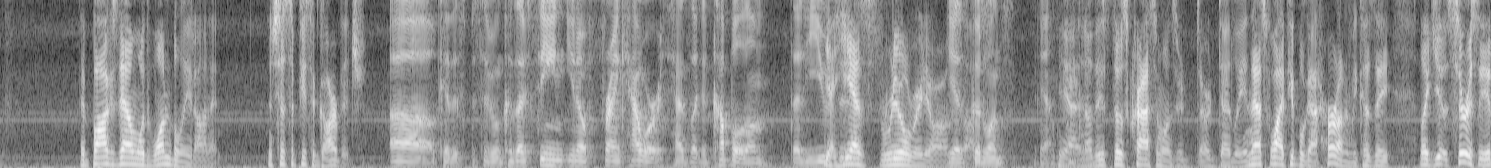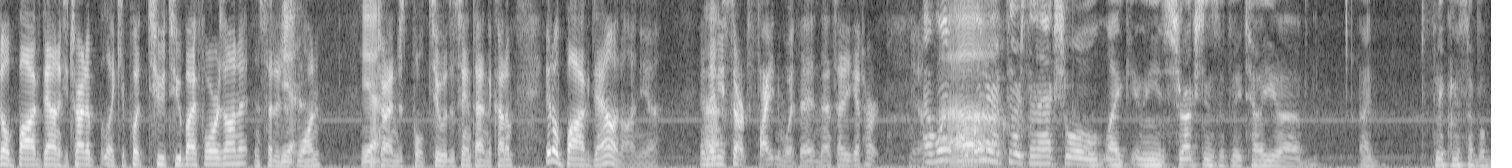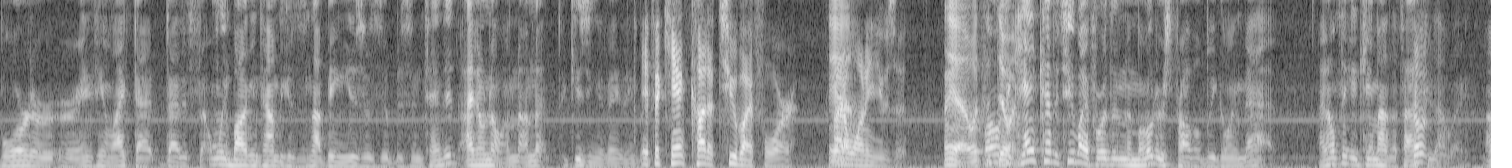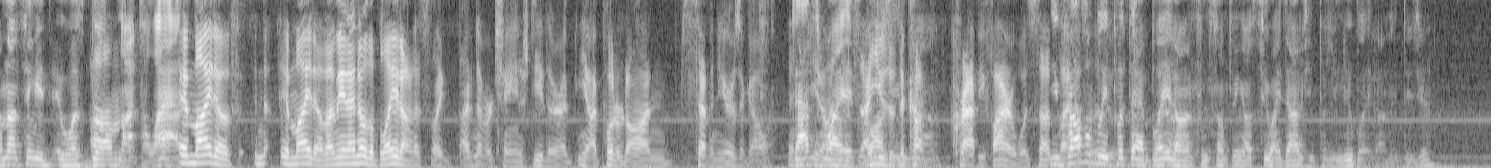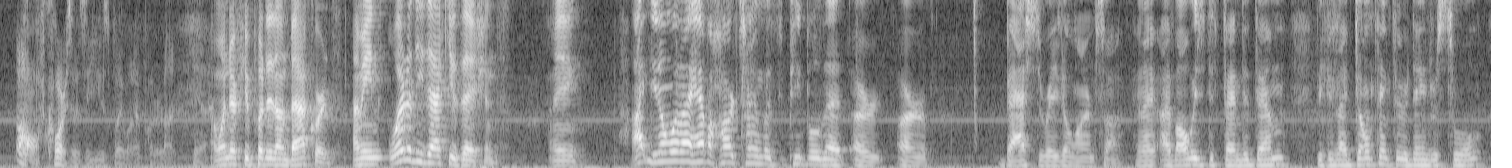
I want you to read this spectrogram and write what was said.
It bogs down with one blade on it. It's just a piece of garbage. Uh, okay, the specific one because I've seen you know Frank Howarth has like a couple of them that he uses. Yeah, he has real radial arm he has saws. good ones. Yeah. Yeah, okay. no, these those Craftsman ones are, are deadly, and that's why people got hurt on them because they like you, seriously, it'll bog down if you try to like you put two two by fours on it instead of just Yeah. one. Yeah. You try and just pull two at the same time to cut them. It'll bog down on you, and then you uh, start fighting with it, and that's how you get hurt. You I, know? won- I wonder Oh. if there's an actual, like, in the instructions, if they tell you a, a thickness of a board or, or anything like that, that it's the only bogging down because it's not being used as it was intended. I don't know. I'm, I'm not accusing you of anything. But, if it can't cut a two by four, I Yeah. don't want to use it. Yeah. What's well, it if doing? it can't cut a 2x4, then the motor's probably going bad. I don't think it came out of the factory No. that way. I'm not saying it, it was built Um, not to last. It might have. It might have. I mean, I know the blade on it's like I've never changed either. I, you know, I put it on seven years ago. and, That's you know, why it's- it's I use it to cut down. crappy firewood. So you that has nothing to probably put that the blade on from something else, too. I doubt if you put a new blade on it, did you? Oh, of course, it was a used blade when I put it on. Yeah. I wonder if you put it on backwards. I mean, what are these accusations? I mean, I, you know what? I have a hard time with people that are are bash the radial arm saw, and I, I've always defended them because I don't think they're a dangerous tool.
